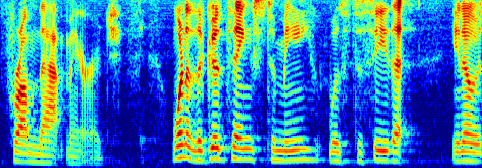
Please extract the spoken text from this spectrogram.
from that marriage. One of the good things to me was to see that you know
